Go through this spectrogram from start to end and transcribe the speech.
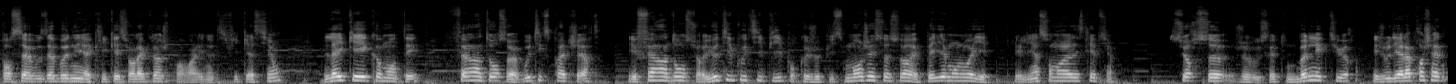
pensez à vous abonner à cliquer sur la cloche pour avoir les notifications, likez et commentez, faire un tour sur la boutique Spreadshirt, et faire un don sur Utip ou Tipeee pour que je puisse manger ce soir et payer mon loyer. Les liens sont dans la description. Sur ce, je vous souhaite une bonne lecture, et je vous dis à la prochaine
